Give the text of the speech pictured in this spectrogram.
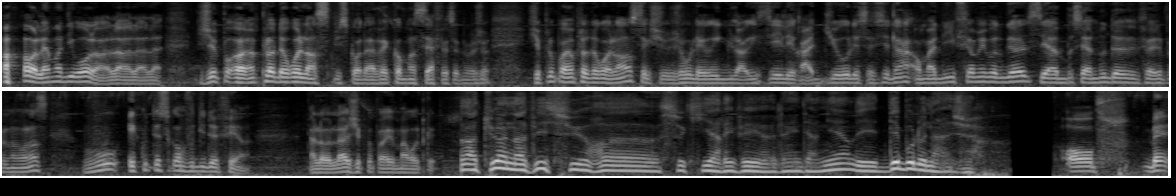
Oh, là, on m'a dit, oh là là là là. J'ai un plan de relance, puisqu'on avait commencé à faire cette chose. J'ai plus pas un plan de relance, c'est que je, je voulais régulariser les radios, les ceci, là. On m'a dit, fermez votre gueule, c'est à, nous de faire le plan de relance. Vous écoutez ce qu'on vous dit de faire. Alors là, j'ai préparé ma retraite. As-tu un avis sur euh, ce qui est arrivé euh, l'année dernière, les déboulonnages? Oh, pff, ben,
